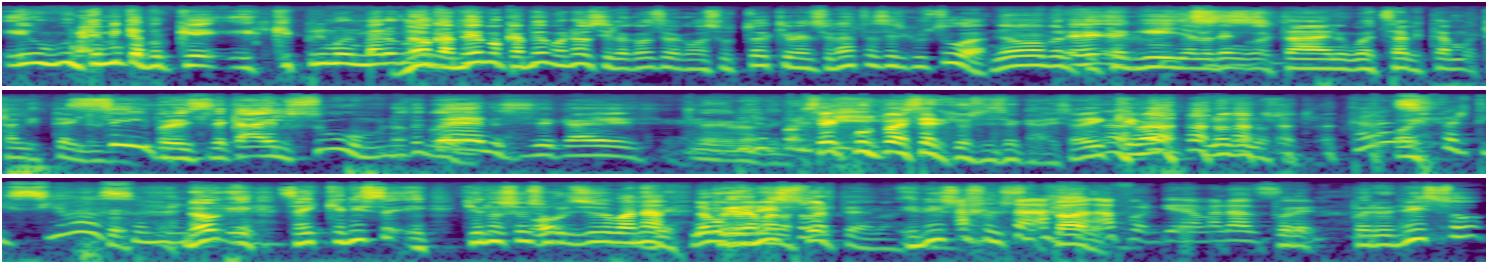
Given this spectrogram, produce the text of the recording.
es un temita porque es que es primo hermano. No, que cambiemos, cambiemos, no, si lo que lo que me asustó es que mencionaste a Sergio Ursúa. está- No, pero es que Eh, está aquí, ya lo tengo, está en el WhatsApp, está, está lista. Sí, pero si se cae el Zoom, no tengo idea. Bueno, si se cae. se cae. Eh, no tengo- Si es culpa de Sergio si se cae, ¿sabéis qué más? No de nosotros. Tan Oye, supersticioso. No, eh, ¿sabéis que en ese, eh, yo no soy supersticioso para nada. sí. No, porque da mala eso- suerte, además. En eso soy claro. Porque da mala Pero, suerte. pero en eso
